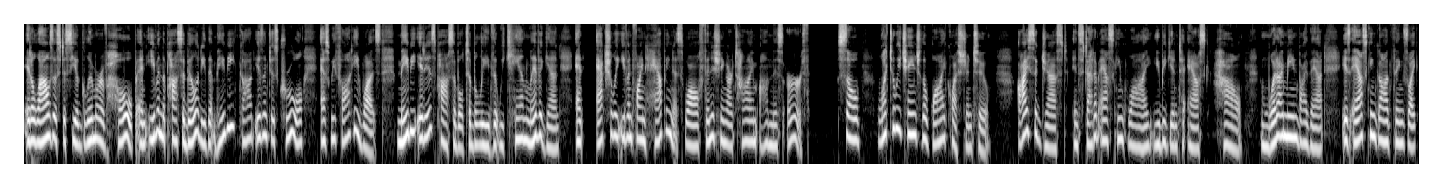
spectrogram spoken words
It allows us to see a glimmer of hope and even the possibility that maybe God isn't as cruel as we thought He was. Maybe it is possible to believe that we can live again and actually even find happiness while finishing our time on this earth. So, what do we change the why question to? I suggest instead of asking why, you begin to ask how. And what I mean by that is asking God things like,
